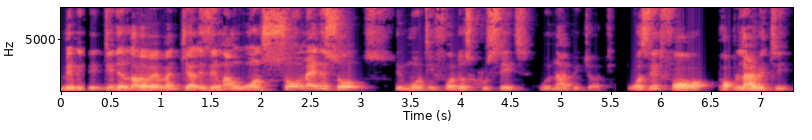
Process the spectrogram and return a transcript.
Maybe they did a lot of evangelism and won so many souls. The motive for those crusades will not be judged. Was it for popularity?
